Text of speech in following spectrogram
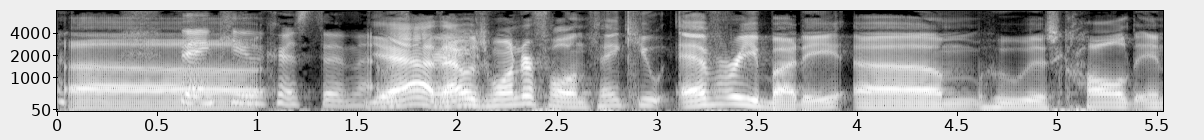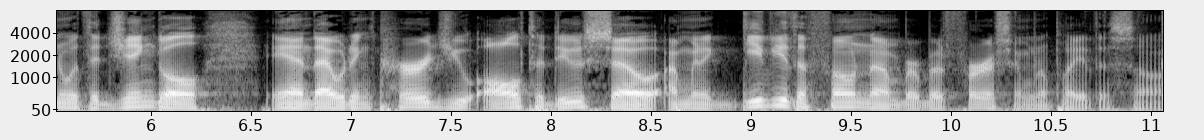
Uh, Thank you, Kristen. That was yeah, that was wonderful. And thank you, everybody um, who is called in with a jingle. And I would encourage you all to do so. I'm going to give you the phone number, but first I'm going to play this song.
